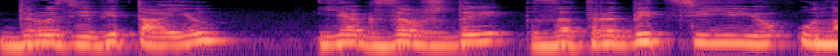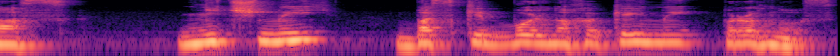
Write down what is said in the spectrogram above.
Друзі, вітаю! Як завжди, за традицією, у нас нічний баскетбольно-хокейний прогноз.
